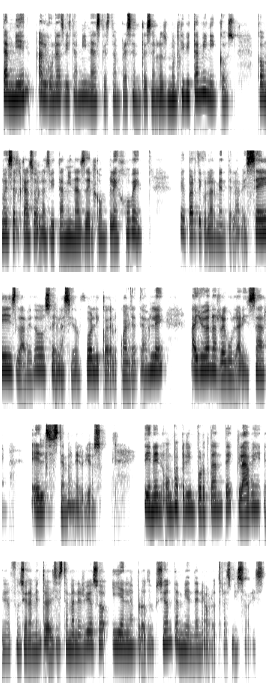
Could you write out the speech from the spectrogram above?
También algunas vitaminas que están presentes en los multivitamínicos, como es el caso de las vitaminas del complejo B, eh, particularmente la B6, la B12, el ácido fólico del cual ya te hablé, ayudan a regularizar el sistema nervioso tienen un papel importante, clave en el funcionamiento del sistema nervioso y en la producción también de neurotransmisores.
